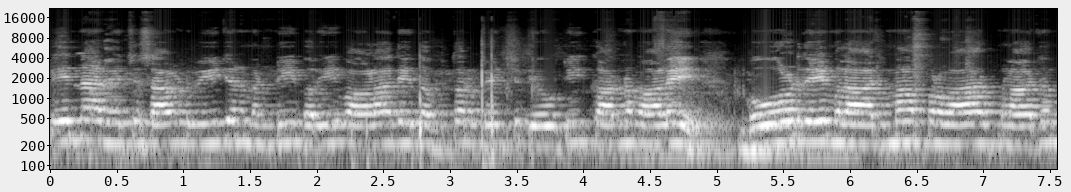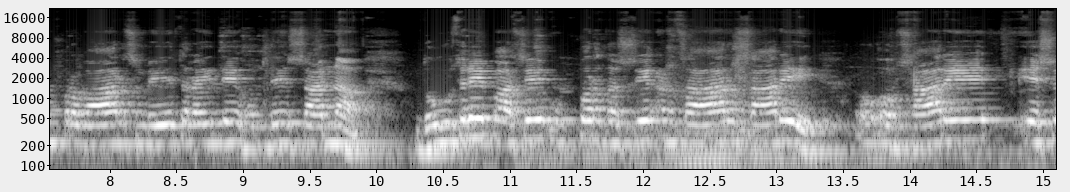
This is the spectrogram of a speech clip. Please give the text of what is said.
ਇਹਨਾਂ ਵਿੱਚ ਸਬ ਡਿਵੀਜ਼ਨ ਮੰਡੀ ਬਰੀਵਾਲਾ ਦੇ ਦਫ਼ਤਰ ਵਿੱਚ ਡਿਊਟੀ ਕਰਨ ਵਾਲੇ ਬੋਰਡ ਦੇ ਮੁਲਾਜ਼ਮਾਂ ਪਰਿਵਾਰ, ਮੁਲਾਜ਼ਮ ਪਰਿਵਾਰ ਸਮੇਤ ਰਹਿੰਦੇ ਹੁੰਦੇ ਸਨ। ਦੂਸਰੇ ਪਾਸੇ ਉੱਪਰ ਦੱਸੇ ਅਨੁਸਾਰ ਸਾਰੇ ਸਾਰੇ ਇਸ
